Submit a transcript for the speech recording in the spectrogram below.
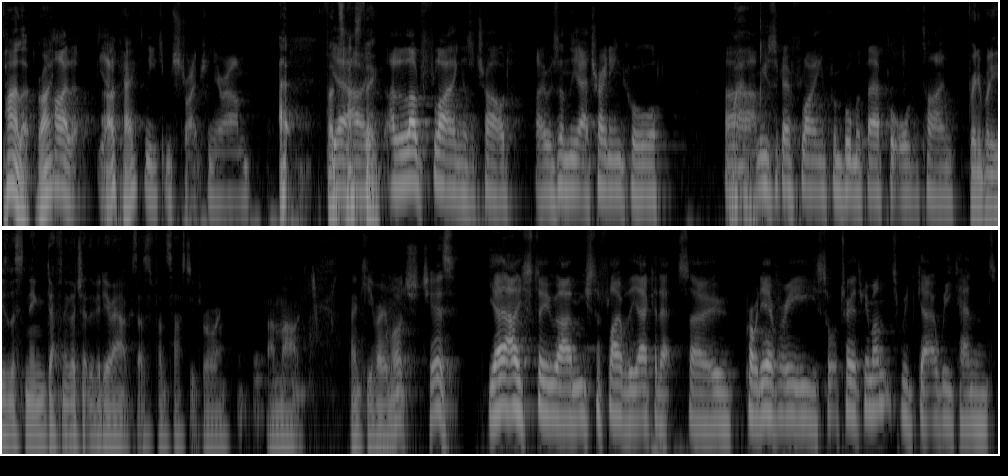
pilot, right? Pilot. Yeah. Okay. Need some stripes on your arm. Uh, fantastic. Yeah, I, I loved flying as a child. I was in the air training corps. Uh, I used to go flying from Bournemouth Airport all the time. For anybody who's listening, definitely go check the video out because that's a fantastic drawing by Mark. Thank you very much. Cheers. Yeah, I used to um, used to fly with the air cadets. So probably every sort of two or three months, we'd get a weekend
